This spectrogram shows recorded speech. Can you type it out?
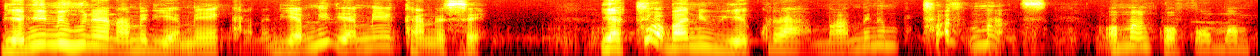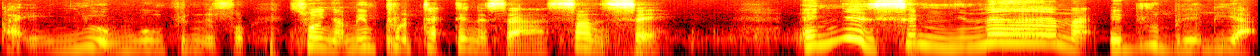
Deɛ me mehunu na me deɛ meka no deɛ me deɛ meka no sɛ yɛto aba no wie koraa maame no 12 months. Ɔma nkurɔfoɔ mmɔ mpa ɛnyi owuo mfiri no so. Sɛ onyame protect ne saa san sɛ ɛnyɛ nsɛm nyinaa na ɛduru berɛ bi a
